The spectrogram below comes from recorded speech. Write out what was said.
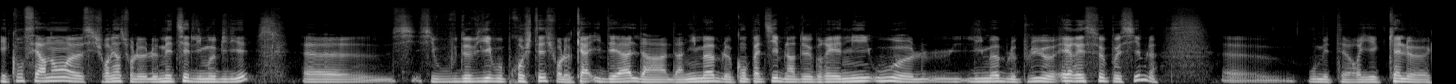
Et concernant, si je reviens sur le, le métier de l'immobilier, euh, si, vous deviez vous projeter sur le cas idéal d'un immeuble compatible un degré et demi ou euh, l'immeuble le plus RSE possible, euh, vous metteriez quel,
